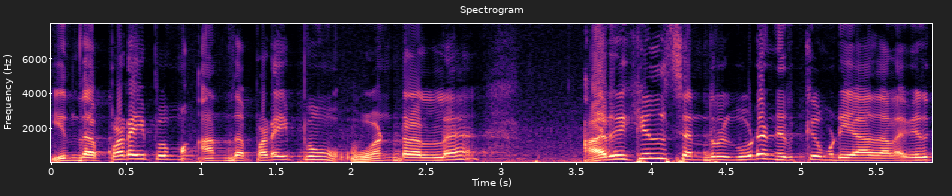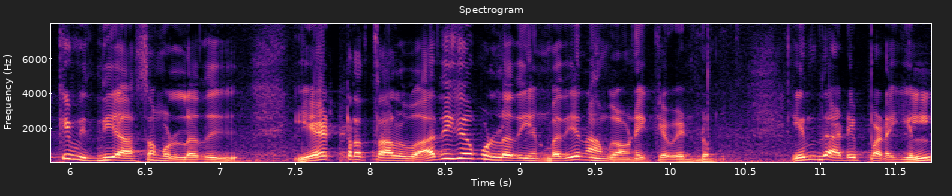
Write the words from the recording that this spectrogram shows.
இந்த படைப்பும் அந்த படைப்பும் ஒன்றல்ல. அருகில் சென்று கூட நிற்க முடியாத அளவிற்கு வித்தியாசம் உள்ளது. ஏற்றத்தாழ்வு அதிகம் உள்ளது என்பதை நாம் கவனிக்க வேண்டும். இந்த அடிப்படையில்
